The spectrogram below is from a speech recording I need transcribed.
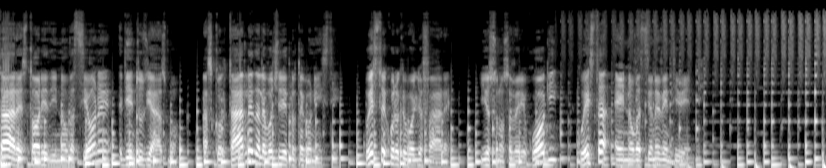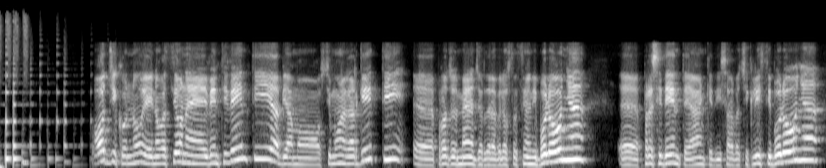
raccontare storie di innovazione e di entusiasmo, ascoltarle dalle voci dei protagonisti. Questo è quello che voglio fare. Io sono Saverio Cuoghi, questa è Innovazione 2020. Oggi con noi a Innovazione 2020 abbiamo Simone Larghetti, eh, Project Manager della Velostazione di Bologna, eh, Presidente anche di Salva Ciclisti Bologna.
